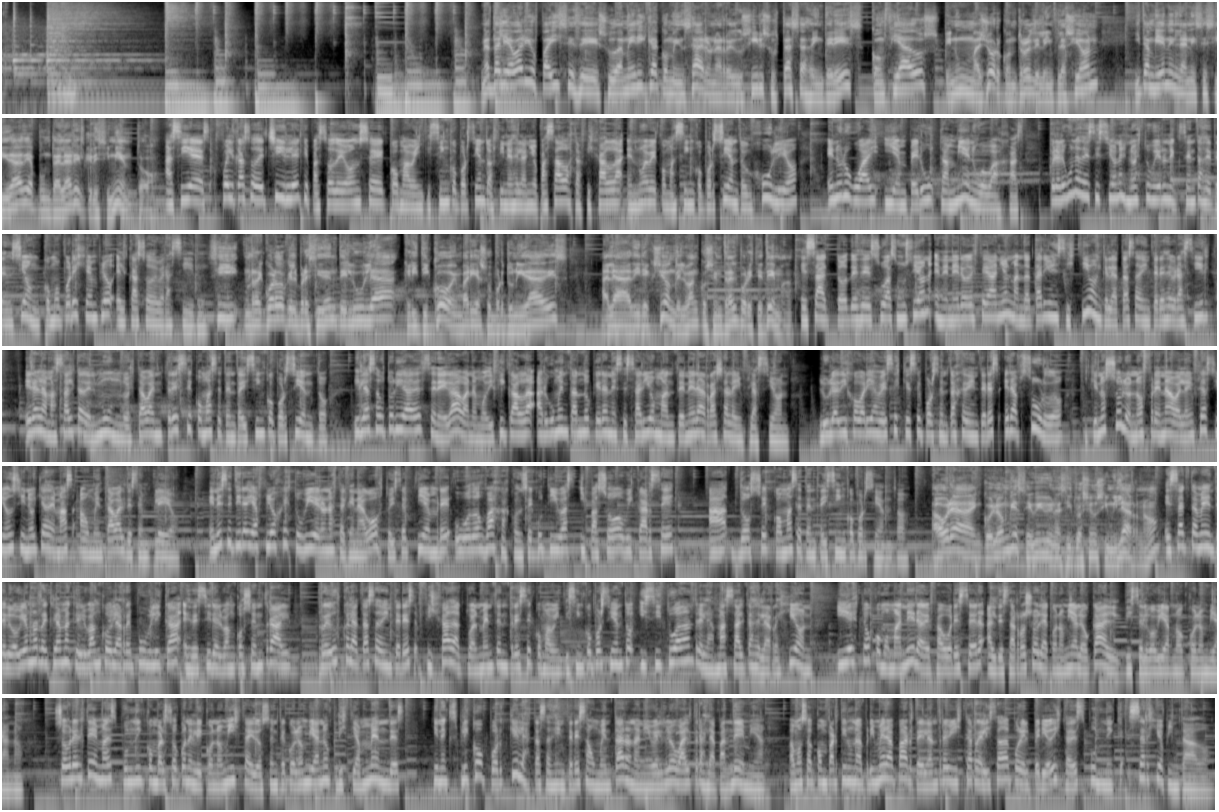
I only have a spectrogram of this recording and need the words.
Natalia, varios países de Sudamérica comenzaron a reducir sus tasas de interés confiados en un mayor control de la inflación y también en la necesidad de apuntalar el crecimiento. Así es, fue el caso de Chile, que pasó de 11,25% a fines del año pasado hasta fijarla en 9,5% en julio. En Uruguay y en Perú también hubo bajas pero algunas decisiones no estuvieron exentas de tensión, como por ejemplo el caso de Brasil. Sí, recuerdo que el presidente Lula criticó en varias oportunidades a la dirección del Banco Central por este tema. Exacto, desde su asunción en enero de este año el mandatario insistió en que la tasa de interés de Brasil era la más alta del mundo, estaba en 13,75%, y las autoridades se negaban a modificarla argumentando que era necesario mantener a raya la inflación. Lula dijo varias veces que ese porcentaje de interés era absurdo y que no solo no frenaba la inflación, sino que además aumentaba el desempleo. En ese tira y afloje estuvieron hasta que en agosto y septiembre hubo dos bajas consecutivas y pasó a ubicarse a 12,75%. Ahora en Colombia se vive una situación similar, ¿no? Exactamente, el gobierno reclama que el Banco de la República, es decir, el Banco Central, reduzca la tasa de interés fijada actualmente en 13,25% y situada entre las más altas de la región. Y esto como manera de favorecer al desarrollo de la economía local, dice el gobierno colombiano. Sobre el tema, Sputnik conversó con el economista y docente colombiano Cristian Méndez, quien explicó por qué las tasas de interés aumentaron a nivel global tras la pandemia. Vamos a compartir una primera parte de la entrevista realizada por el periodista de Sputnik, Sergio Pintado.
